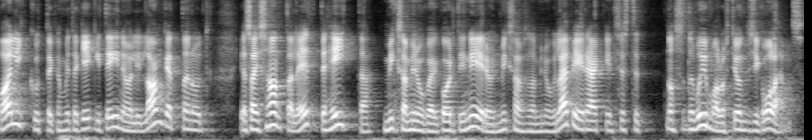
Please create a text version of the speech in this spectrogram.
valikutega, mida keegi teine oli langetanud ja sa ei saanud talle ette heita, miks sa minuga ei koordineerinud, miks sa seda minuga läbi ei rääkinud, sest et noh, seda võimalust ei olnud isegi olemas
